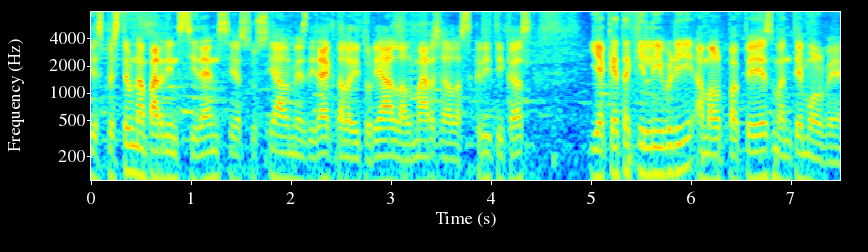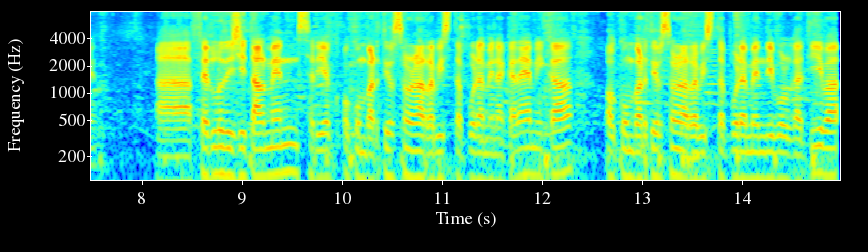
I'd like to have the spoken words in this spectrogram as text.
i després té una part d'incidència social més directa, a l'editorial, al marge, a les crítiques, i aquest equilibri amb el paper es manté molt bé. Uh, Fer-lo digitalment seria o convertir-se en una revista purament acadèmica o convertir-se en una revista purament divulgativa.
